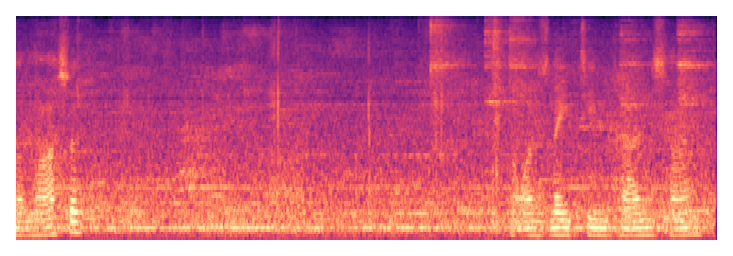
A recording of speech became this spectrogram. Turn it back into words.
They're massive. That one's 19 hands high.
